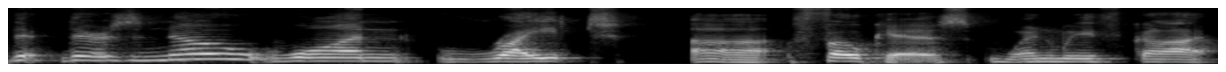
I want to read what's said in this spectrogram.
Th- there's no one right uh, focus when we've got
